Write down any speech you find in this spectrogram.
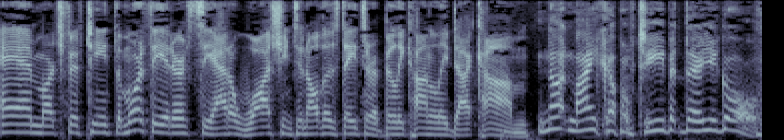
and March 15th the Moore Theater, Seattle, Washington. All those dates are at billyconnolly.com. Not my cup of tea, but there you go.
